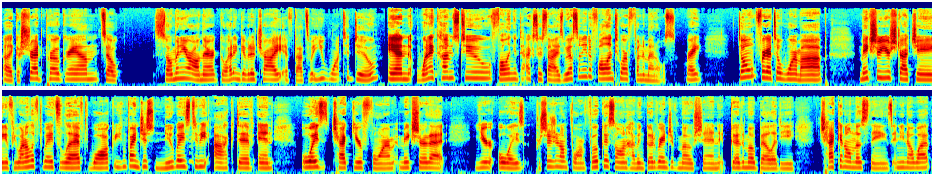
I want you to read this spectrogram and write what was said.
like a shred program. So so many are on there. Go ahead and give it a try if that's what you want to do. And when it comes to falling into exercise, we also need to fall into our fundamentals, right? Don't forget to warm up. Make sure you're stretching. If you want to lift weights, lift, walk. You can find just new ways to be active and always check your form. Make sure that you're always precision on form. Focus on having good range of motion, good mobility, checking on those things. And you know what?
